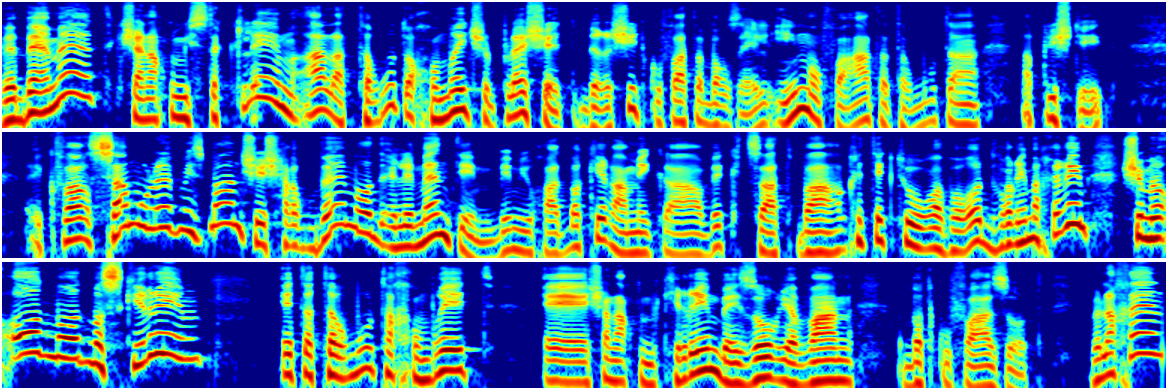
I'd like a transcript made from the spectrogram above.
ובאמת, כשאנחנו מסתכלים על התרבות החומרית של פלשת בראשית תקופת הברזל, עם הופעת התרבות הפלישתית, כבר שמו לב מזמן שיש הרבה מאוד אלמנטים, במיוחד בקרמיקה וקצת בארכיטקטורה ועוד דברים אחרים, שמאוד מאוד מזכירים את התרבות החומרית אה, שאנחנו מכירים באזור יוון בתקופה הזאת. ולכן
